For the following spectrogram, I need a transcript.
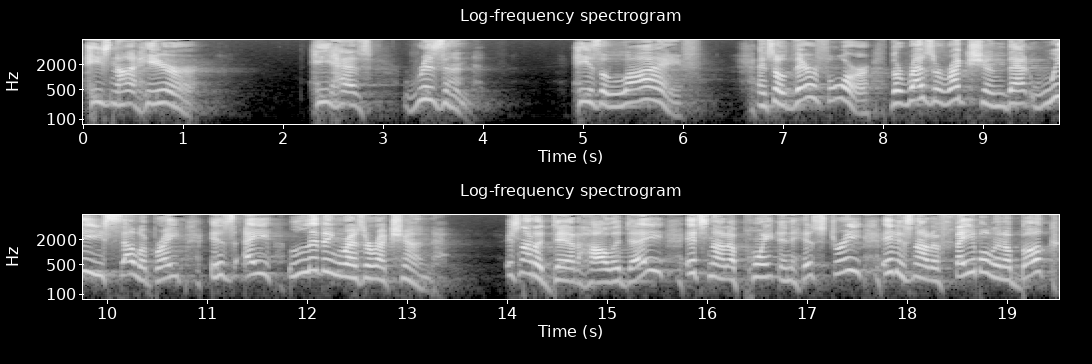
He's not here. He has risen. He is alive. And so, therefore, the resurrection that we celebrate is a living resurrection. It's not a dead holiday. It's not a point in history. It is not a fable in a book.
